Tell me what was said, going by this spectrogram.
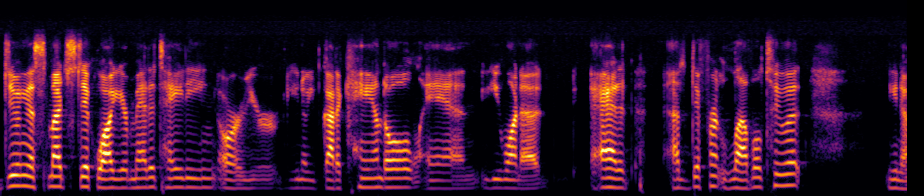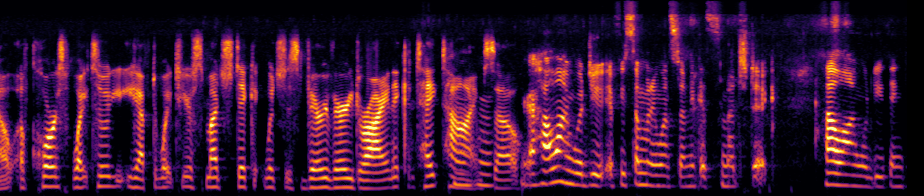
doing a smudge stick while you're meditating or you're you know you've got a candle and you want to add a different level to it you know of course wait till you have to wait till your smudge stick which is very very dry and it can take time mm-hmm. so. Yeah, how long would you if somebody wants to make a smudge stick how long would you think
